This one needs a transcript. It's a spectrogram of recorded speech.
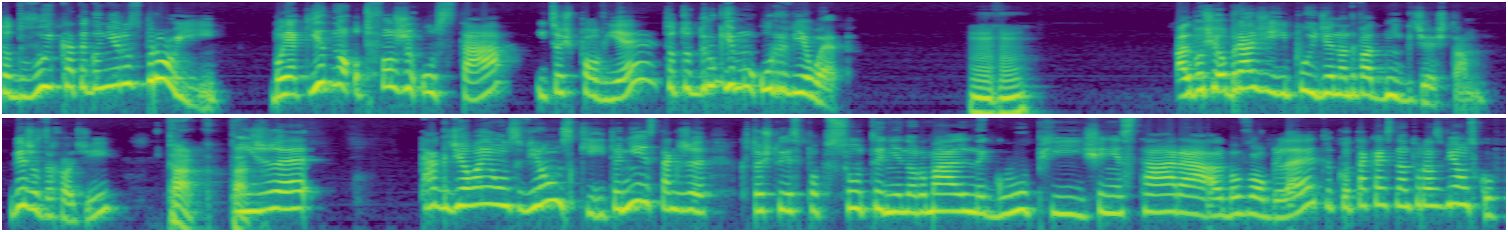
to dwójka tego nie rozbroi. Bo jak jedno otworzy usta i coś powie, to to drugie mu urwie łeb. Mhm. Albo się obrazi i pójdzie na dwa dni gdzieś tam. Wiesz o co chodzi? Tak, tak. I że tak działają związki. I to nie jest tak, że ktoś tu jest popsuty, nienormalny, głupi, się nie stara albo w ogóle, tylko taka jest natura związków.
